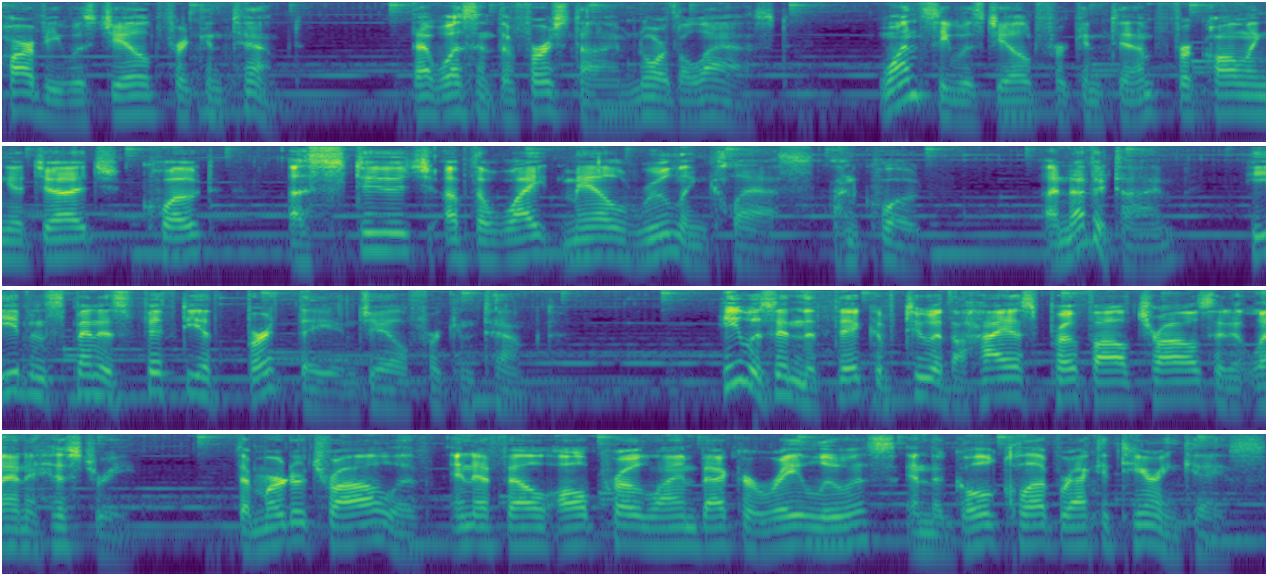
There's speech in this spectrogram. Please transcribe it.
Harvey was jailed for contempt. That wasn't the first time, nor the last. Once he was jailed for contempt for calling a judge, quote, a stooge of the white male ruling class, unquote. Another time, he even spent his 50th birthday in jail for contempt. He was in the thick of two of the highest profile trials in Atlanta history the murder trial of NFL All Pro linebacker Ray Lewis and the Gold Club racketeering case.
